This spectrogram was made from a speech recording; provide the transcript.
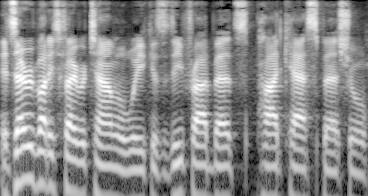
It's everybody's favorite time of the week. It's the Deep Fried Bets podcast special.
